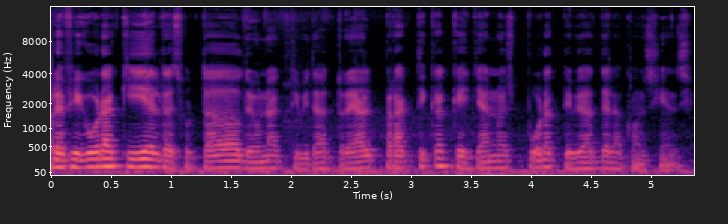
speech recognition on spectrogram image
prefigura aquí el resultado de una actividad real práctica que ya no es pura actividad de la conciencia.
